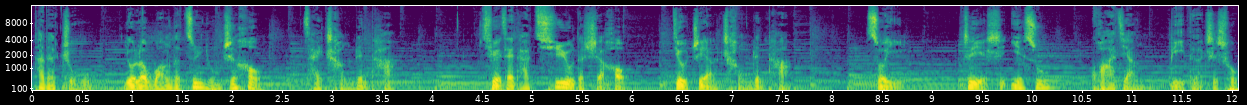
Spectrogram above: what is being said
他的主有了王的尊荣之后才承认他，却在他屈辱的时候就这样承认他。所以，这也是耶稣夸奖彼得之处。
